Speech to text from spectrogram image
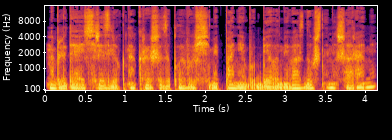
наблюдая через люк на крыше заплывущими по небу белыми воздушными шарами.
